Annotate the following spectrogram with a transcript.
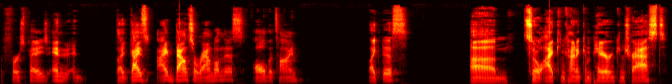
the first page, and, and like guys, I bounce around on this all the time, like this, um, so I can kind of compare and contrast.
